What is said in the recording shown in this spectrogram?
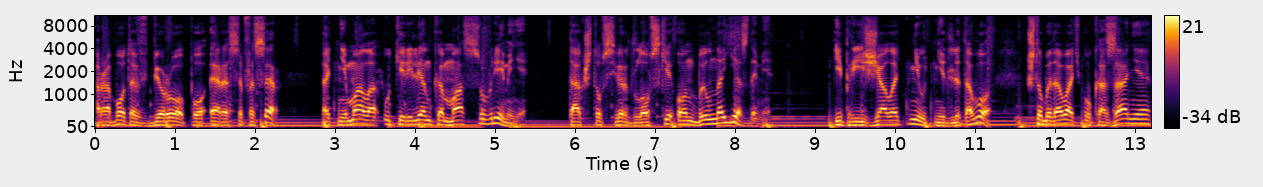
Работа в бюро по РСФСР отнимала у Кириленко массу времени, так что в Свердловске он был наездами и приезжал отнюдь не для того, чтобы давать указания,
